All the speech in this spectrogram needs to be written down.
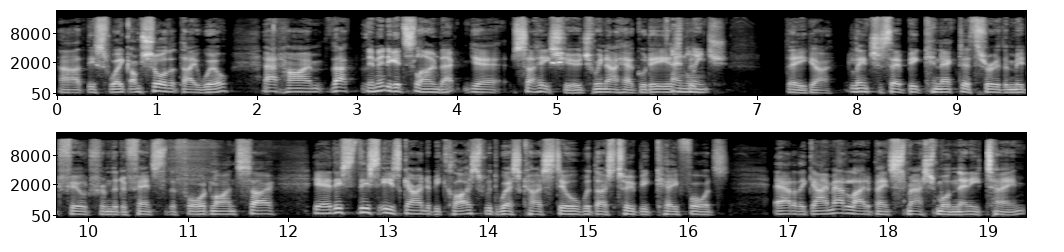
uh, this week? I'm sure that they will. At home, that they're meant to get Sloane back yeah. So he's huge. We know how good he is. and Lynch. There you go. Lynch is their big connector through the midfield from the defence to the forward line. So yeah, this this is going to be close with West Coast still with those two big key forwards out of the game. Adelaide have been smashed more than any team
